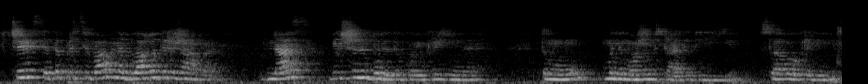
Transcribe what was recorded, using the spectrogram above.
вчився та працював на благо держави. В нас більше не буде такої країни, тому ми не можемо втратити її. Слава Україні!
